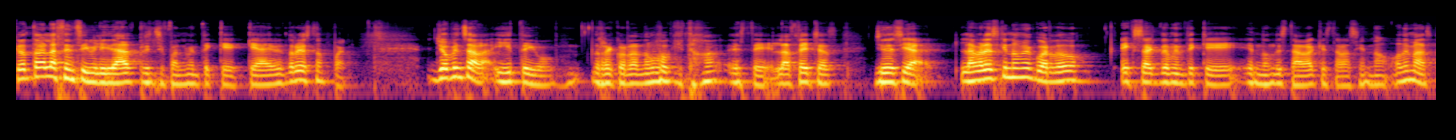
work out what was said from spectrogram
con toda la sensibilidad principalmente que, que hay dentro de esto, bueno, yo pensaba, y te digo, recordando un poquito este, las fechas, yo decía, la verdad es que no me acuerdo exactamente qué, en dónde estaba, qué estaba haciendo o demás.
